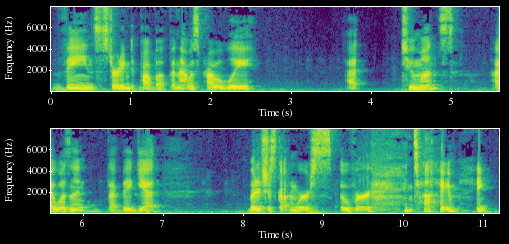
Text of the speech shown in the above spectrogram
veins starting to pop up. And that was probably at two months. I wasn't that big yet, but it's just gotten worse over time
